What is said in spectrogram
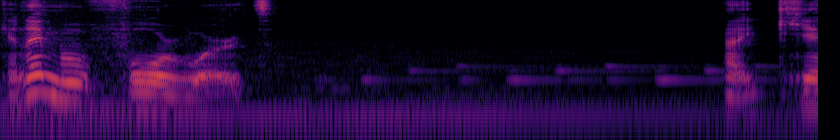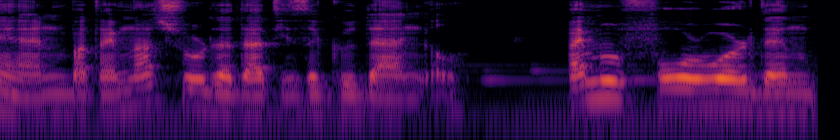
Can I move forward? I can, but I'm not sure that that is a good angle. If I move forward, then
